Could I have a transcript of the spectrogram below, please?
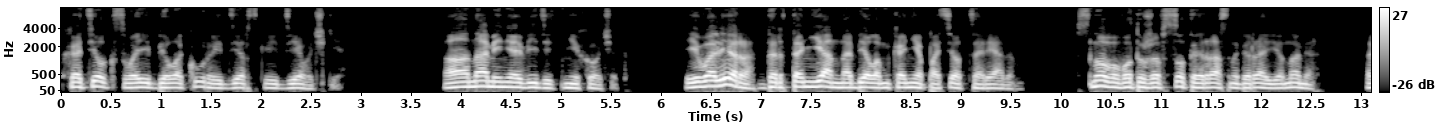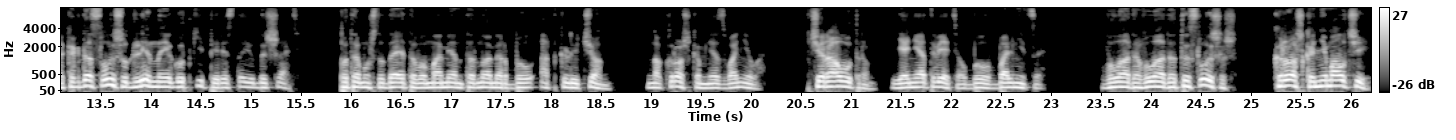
хотел к своей белокурой дерзкой девочке. А она меня видеть не хочет. И Валера, Д'Артаньян на белом коне пасется рядом. Снова вот уже в сотый раз набираю ее номер, а когда слышу длинные гудки, перестаю дышать, потому что до этого момента номер был отключен, но крошка мне звонила. Вчера утром я не ответил, был в больнице. «Влада, Влада, ты слышишь? Крошка, не молчи!»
